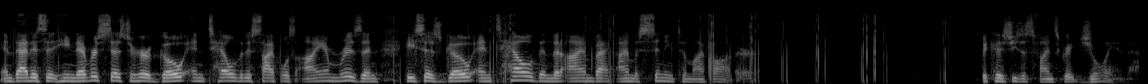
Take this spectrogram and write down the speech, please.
And that is that he never says to her, Go and tell the disciples, I am risen. He says, Go and tell them that I am back. I am ascending to my Father. Because Jesus finds great joy in that.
